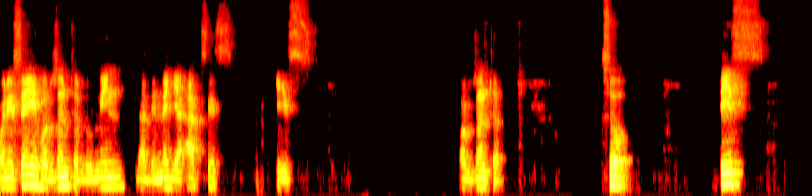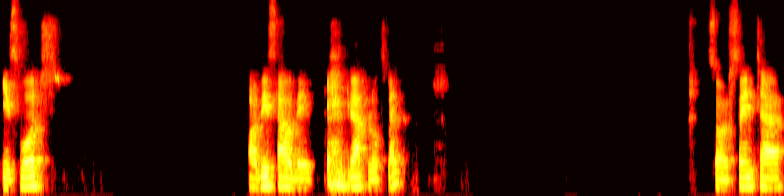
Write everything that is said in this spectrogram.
When you say horizontal, you mean that the major axis is horizontal. So this is what, or this how the graph looks like. So center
